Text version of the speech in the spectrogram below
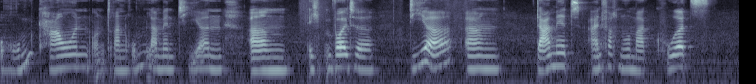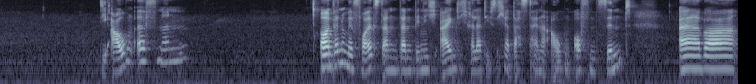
rumkauen und dran rumlamentieren. Ähm, ich wollte dir ähm, damit einfach nur mal kurz die Augen öffnen und wenn du mir folgst, dann, dann bin ich eigentlich relativ sicher, dass deine Augen offen sind. Aber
